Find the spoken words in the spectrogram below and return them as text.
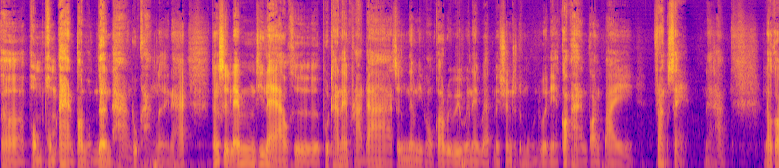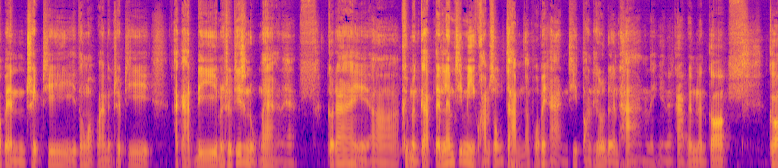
เออผมผมอ่านตอนผมเดินทางทุกครั้งเลยนะฮะหนังสือเล่มที่แล้วคือพุทธในพราดาซึ่งเล่มนี้ผมก็รีวิวไว้ในเว็บ Mission to the Moon ด้วยเนี่ยก็อ่านตอนไปฝรั่งเศสนะครับแล้วก็เป็นทริปที่ต้องบอกว่าเป็นทริปที่อากาศดีเป็นทริปที่สนุกมากนะฮะก็ได้อ่อคือเหมือนกับเป็นเล่มที่มีความทรงจำนะเพราะไปอ่านที่ตอนที่เราเดินทางอะไรอย่างเงี้ยนะครับเล่มนั้นก็ก็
